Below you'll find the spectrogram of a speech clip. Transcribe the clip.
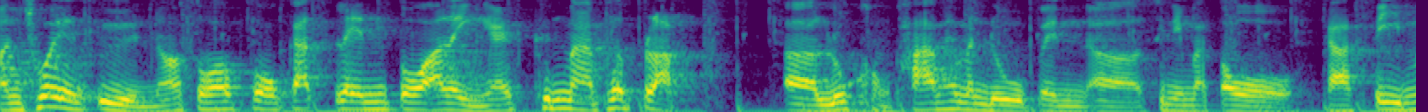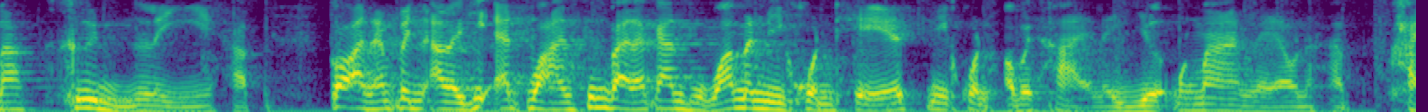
รณ์ช่วยอื่นๆเนาะตัวโฟกัสเลนส์ตัวอะไรอย่างเงี้ยขึ้นมาเพื่อปรับ ลุคของภาพให้มันดูเป็นซินิมาโตกราฟีมากขึ้นอะไรอย่างเงี้ยครับก็อันนั้นเป็นอะไรที่แอดวานซ์ขึ้นไปแล้วกันผมว่ามันมีคนเทส มีคนเอาไปถ่ายอะไรเยอะมากๆแล้วนะครับ ใคร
